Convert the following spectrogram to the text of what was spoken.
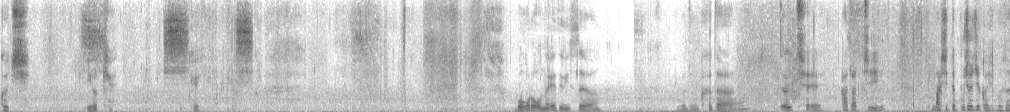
그렇지. 이렇게. 오케이. 먹으러 오는 애들이 있어요. 이건 좀 크다. 뜰채 가져왔지. 낚싯대 부셔질까 싶어서.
